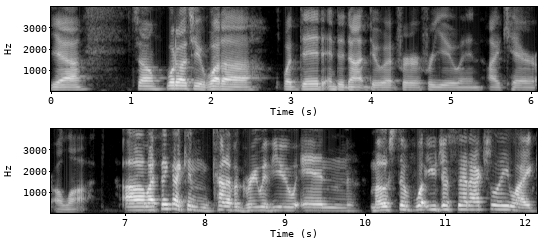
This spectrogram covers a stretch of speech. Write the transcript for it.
yeah. So, what about you? What uh what did and did not do it for for you and I care a lot. Um, I think I can kind of agree with you in most of what you just said. Actually, like,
